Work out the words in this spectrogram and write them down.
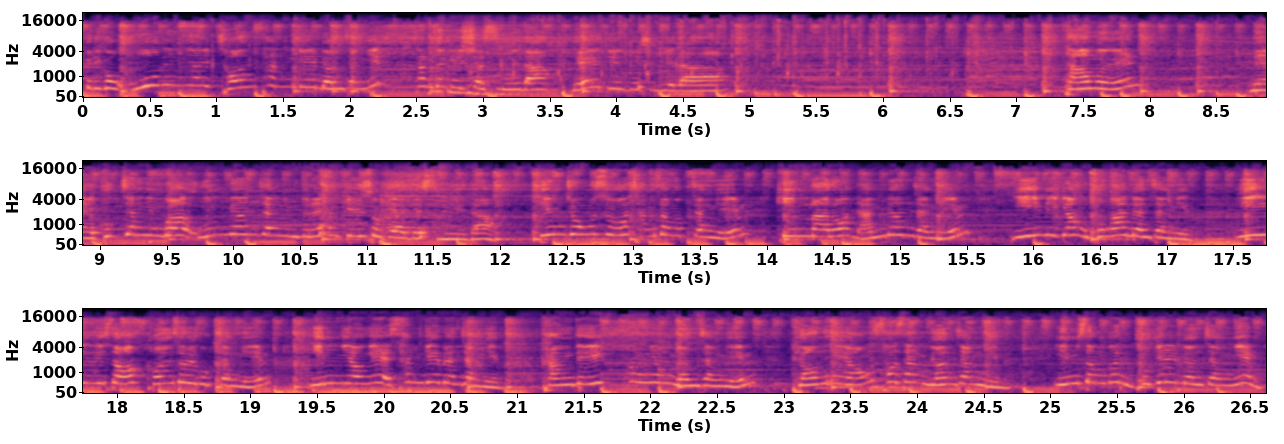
그리고 오민열 전 3개 면장님 참석해 주셨습니다. 네, 뒤에 계십니다. 다음은 네, 국장님과 읍면장님들을 함께 소개하겠습니다. 김종수 장성읍장님, 김만호 남면장님, 이미경 공화면장님, 이의석 건설국장님, 임영애 삼계면장님, 강대익 황룡면장님, 변혜영 서상면장님, 임성근 북일 면장님,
